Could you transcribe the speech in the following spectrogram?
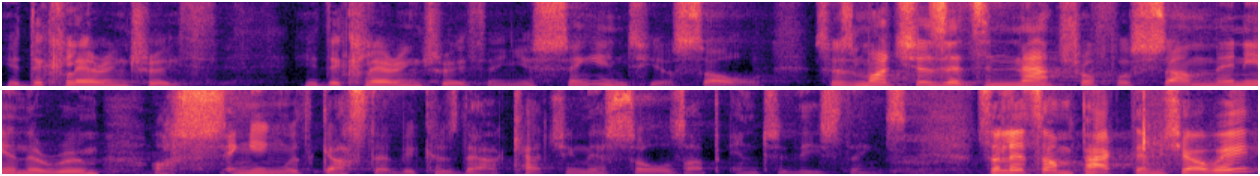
You're declaring truth. You're declaring truth and you're singing to your soul. So, as much as it's natural for some, many in the room are singing with gusto because they are catching their souls up into these things. So, let's unpack them, shall we?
